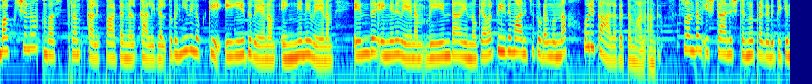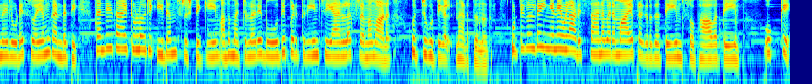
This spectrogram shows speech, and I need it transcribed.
ഭക്ഷണം വസ്ത്രം കളിപ്പാട്ടങ്ങൾ കളികൾ തുടങ്ങിയവയിലൊക്കെ ഏത് വേണം എങ്ങനെ വേണം എന്ത് എങ്ങനെ വേണം വേണ്ട എന്നൊക്കെ അവർ തീരുമാനിച്ചു തുടങ്ങുന്ന ഒരു കാലഘട്ടമാണ് അത്. സ്വന്തം ഇഷ്ടാനിഷ്ടങ്ങൾ പ്രകടിപ്പിക്കുന്നതിലൂടെ സ്വയം കണ്ടെത്തി തന്റെതായിട്ടുള്ള ഒരു ഇടം സൃഷ്ടിക്കുകയും അത് മറ്റുള്ളവരെ ബോധ്യപ്പെടുത്തുകയും ചെയ്യാനുള്ള ശ്രമമാണ് കൊച്ചുകുട്ടികൾ നടത്തുന്നത്. കുട്ടികളുടെ ഇങ്ങനെയുള്ള അടിസ്ഥാനപരമായ പ്രകൃതത്തെയും സ്വഭാവത്തെയും ഒക്കെ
